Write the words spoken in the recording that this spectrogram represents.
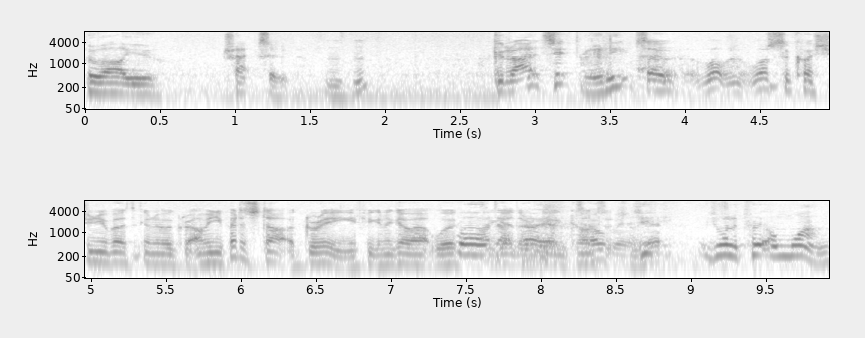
Who Are You tracksuit. Great. That's it, really. So, what, what's the question you're both going to agree? I mean, you better start agreeing if you're going to go out working Well, together and doing concerts. Do you want to put it on one?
